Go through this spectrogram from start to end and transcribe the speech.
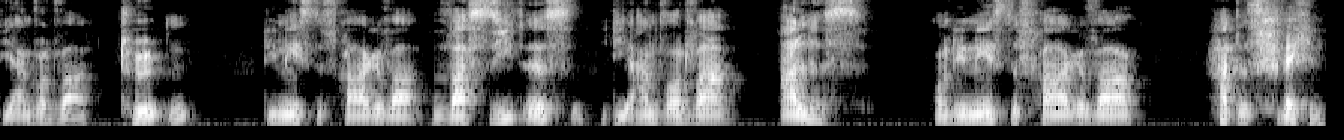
Die Antwort war töten. Die nächste Frage war, was sieht es? Die Antwort war alles. Und die nächste Frage war, hat es Schwächen?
